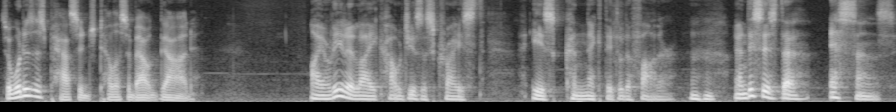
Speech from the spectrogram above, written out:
So, what does this passage tell us about God? I really like how Jesus Christ is connected to the Father. And this is the essence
